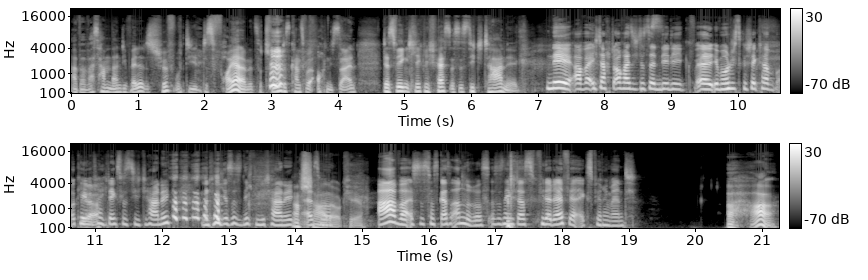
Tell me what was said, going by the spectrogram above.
aber was haben dann die Welle, das Schiff und die, das Feuer damit zu tun? Das kann es wohl auch nicht sein. Deswegen, ich lege mich fest, es ist die Titanic. Nee, aber ich dachte auch, als ich das in dir die äh, Emojis geschickt habe, okay, Ja. wahrscheinlich denkst du, es ist die Titanic. Natürlich ist es nicht die Titanic. Ach, schade, Also, okay. aber es ist was ganz anderes. Es ist nämlich das Philadelphia-Experiment. Aha.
